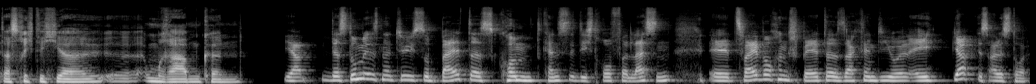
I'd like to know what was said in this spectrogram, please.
das richtig hier äh, umrahmen können. Ja, das Dumme ist natürlich, sobald das kommt, kannst du dich drauf verlassen. Äh, zwei Wochen später sagt dann die ULA, ja, ist alles toll.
